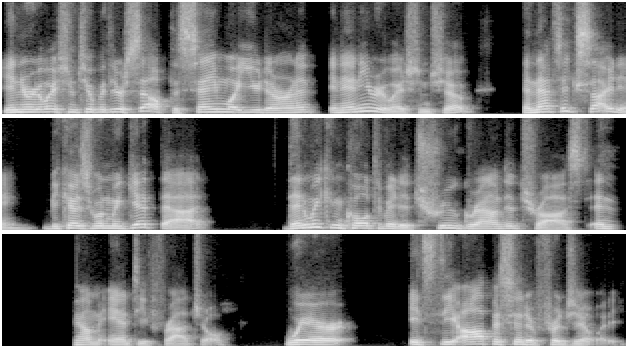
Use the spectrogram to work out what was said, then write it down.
in your relationship with yourself the same way you'd earn it in any relationship. And that's exciting because when we get that, then we can cultivate a true grounded trust and become anti fragile, where it's the opposite of fragility.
